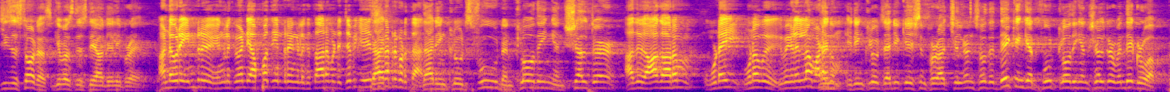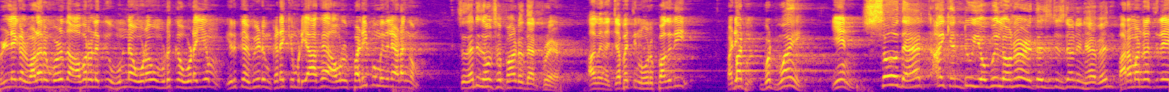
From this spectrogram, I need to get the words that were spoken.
Jesus taught us, give us this day our daily bread. ஆண்டவரே இன்று எங்களுக்கு வேண்டிய அப்பத்தை இன்று எங்களுக்கு தாரும் என்று ஜெபிக்க இயேசு கற்றுக் That, கொடுத்தார் that includes food and clothing and shelter. அது ஆகாரம் உடை உணவு இவைகள் எல்லாம் அடங்கும் it includes education for our children so that they can get food, clothing, and shelter when they grow up. பிள்ளைகள் வளரும் பொழுது அவர்களுக்கு உண்ண உணவு முடுக்க உடையும் இருக்க வீடும் கிடைக்கும்படியாக அவர்கள் படிப்பும் இதில் அடங்கும் So that is also part of that prayer. ஆக இந்த ஜெபத்தின் ஒரு பகுதி படிப்பு But, but why? ஏன் So that I can do your will on earth as it is done in heaven. பரமண்டலத்திலே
